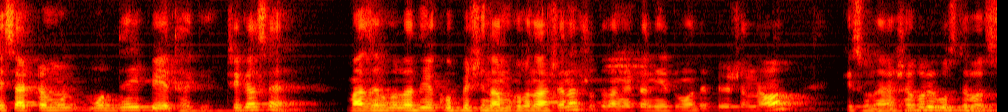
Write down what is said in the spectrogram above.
এই চারটার মধ্যেই পেয়ে থাকি, ঠিক আছে? মাঝেরগুলা দিয়ে খুব বেশি নামকরণ আসে না, সুতরাং এটা নিয়ে তোমাদের প্রেশার নেওয়া কিছু নয়। আশা করি বুঝতে পারছ।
